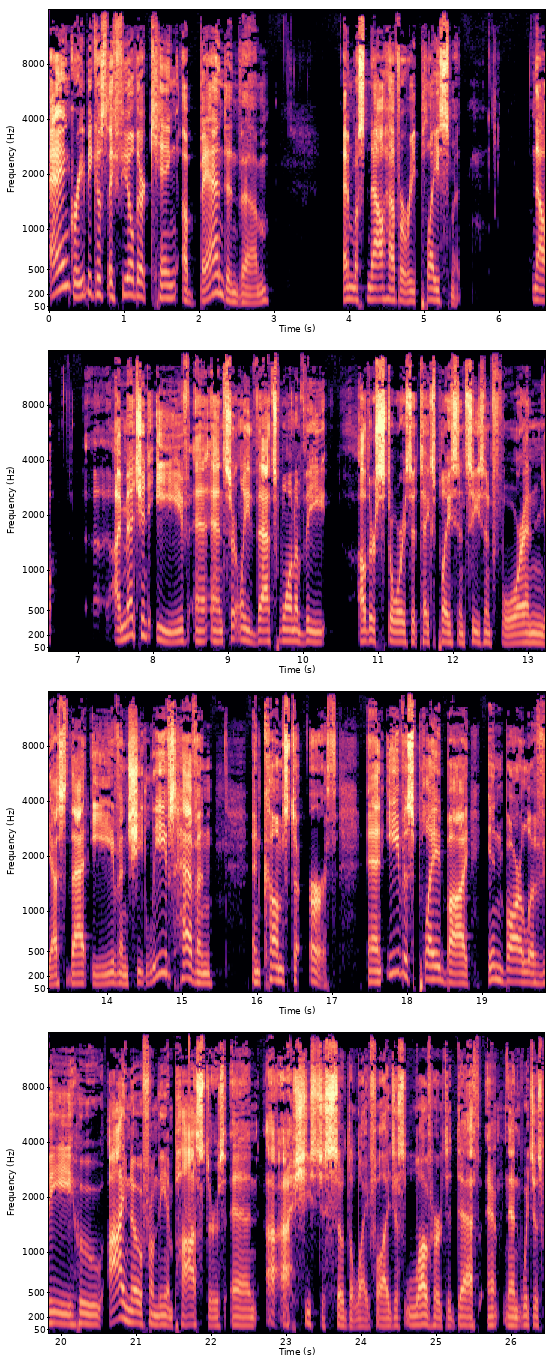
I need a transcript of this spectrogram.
angry because they feel their king abandoned them and must now have a replacement. Now, I mentioned Eve, and, and, certainly that's one of the other stories that takes place in season four. And yes, that Eve, and she leaves heaven and comes to earth. And Eve is played by Inbar Lavi, who I know from The Imposters, and uh, uh, she's just so delightful. I just love her to death, and, and which is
